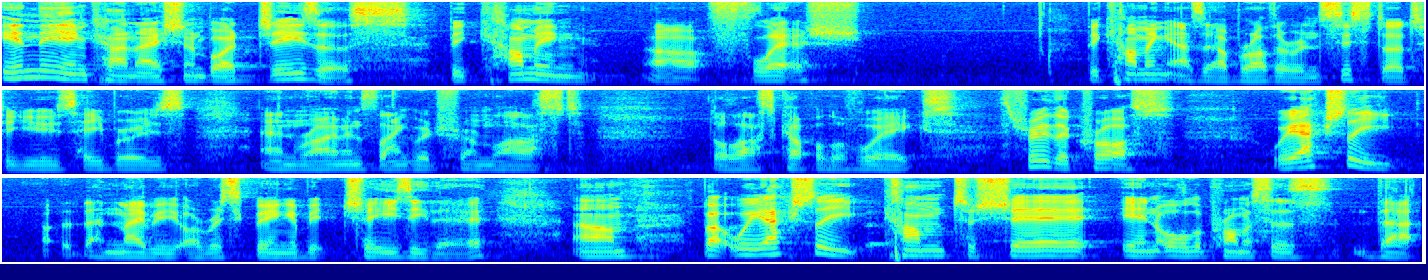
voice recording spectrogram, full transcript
In the incarnation, by Jesus becoming uh, flesh, becoming as our brother and sister, to use Hebrews and Romans language from last, the last couple of weeks, through the cross, we actually, and maybe I risk being a bit cheesy there, um, but we actually come to share in all the promises that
